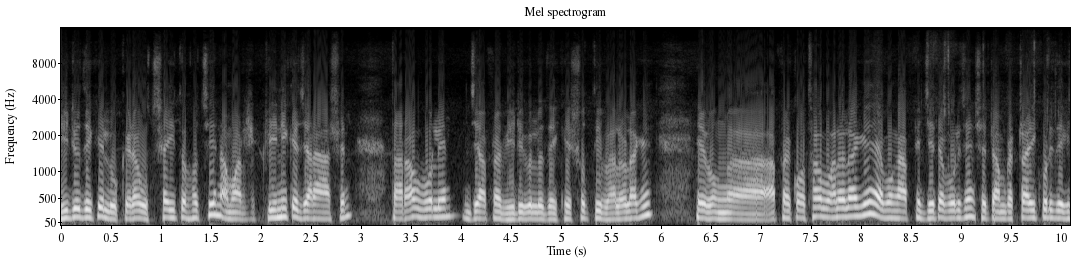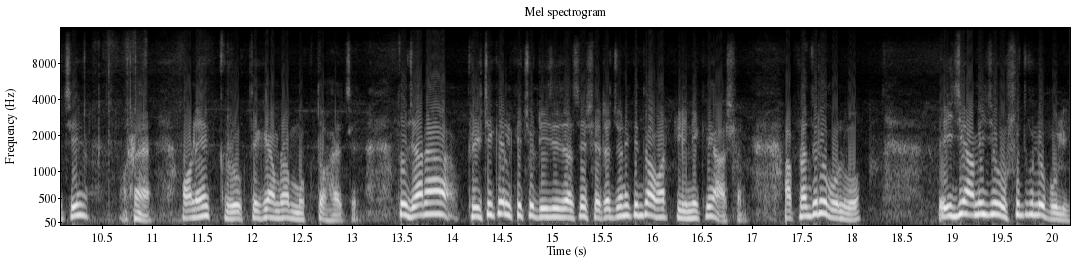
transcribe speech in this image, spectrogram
ভিডিও দেখে লোকেরা উৎসাহিত হচ্ছেন। আমার ক্লিনিকে যারা আসেন, তারাও বলেন যে আপনার ভিডিওগুলো দেখে সত্যি ভালো লাগে এবং আপনার কথাও ভালো লাগে এবং আপনি যেটা বলেছেন সেটা আমরা ট্রাই করে দেখেছি। হ্যাঁ অনেক রোগ থেকে আমরা মুক্ত হয়েছে। তো যারা ক্রিটিক্যাল কিছু ডিজিজ আছে সেটার জন্য কিন্তু আমার ক্লিনিকে আসেন। আপনাদেরও বলব, এই যে আমি যে ওষুধগুলো বলি,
